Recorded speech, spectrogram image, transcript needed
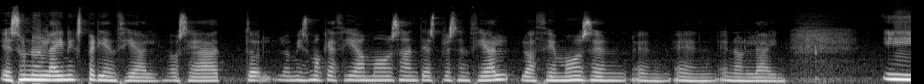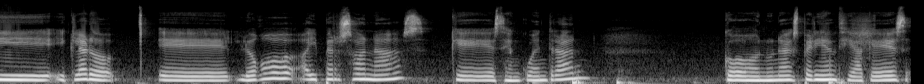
Es un online experiencial, o sea, lo mismo que hacíamos antes presencial, lo hacemos en, online. Y, claro, eh, luego hay personas que se encuentran con una experiencia que es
